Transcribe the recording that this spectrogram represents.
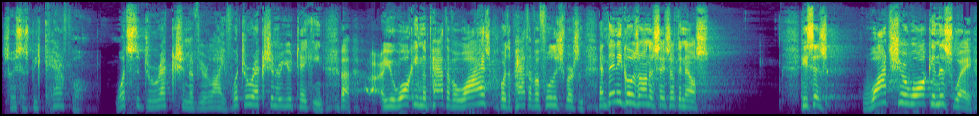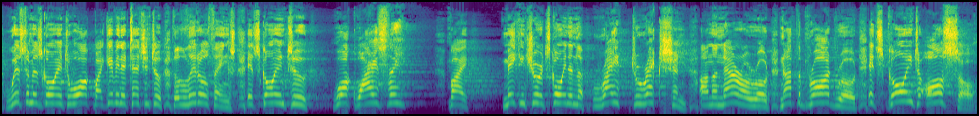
So he says, Be careful. What's the direction of your life? What direction are you taking? Uh, are you walking the path of a wise or the path of a foolish person? And then he goes on to say something else. He says, Watch your walk in this way. Wisdom is going to walk by giving attention to the little things. It's going to walk wisely by making sure it's going in the right direction on the narrow road, not the broad road. It's going to also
